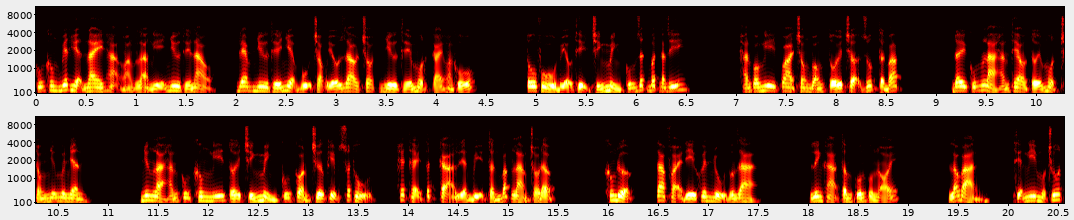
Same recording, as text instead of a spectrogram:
cũng không biết hiện nay hạ hoàng là nghĩ như thế nào, đem như thế nhiệm vụ trọng yếu giao cho như thế một cái hoàng cố. Tô phủ biểu thị chính mình cũng rất bất đắc dĩ. Hắn có nghĩ qua trong bóng tối trợ giúp tần bắc. Đây cũng là hắn theo tới một trong những nguyên nhân. Nhưng là hắn cũng không nghĩ tới chính mình cũng còn chưa kịp xuất thủ, hết thể tất cả liền bị tần bắc làm cho đập. Không được, ta phải đi khuyên nhủ vương ra linh khả tâm cuốn cùng nói. Lão bản, thiện nghi một chút,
